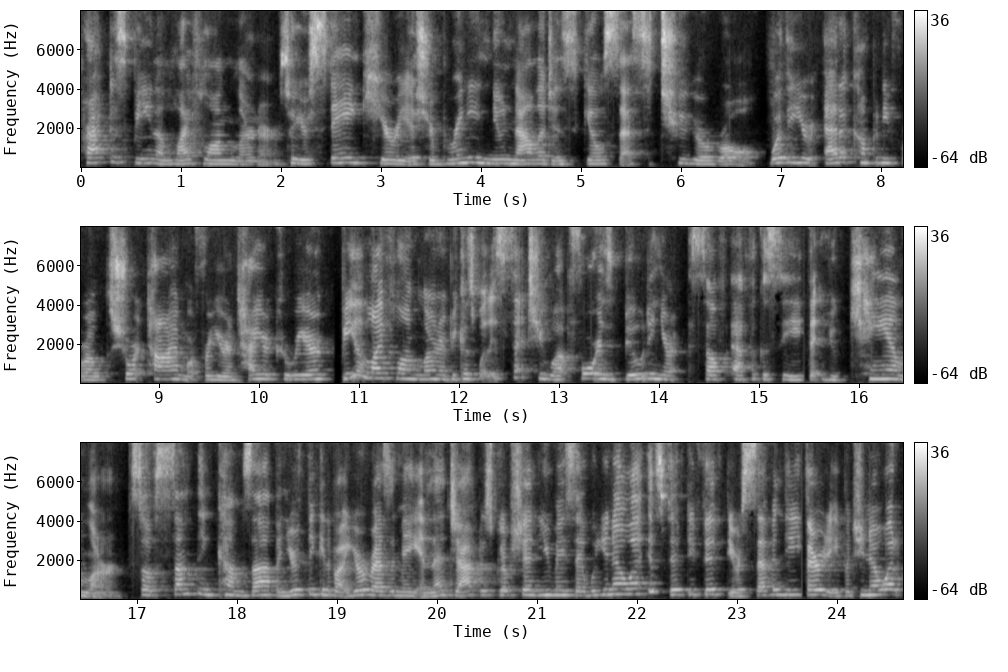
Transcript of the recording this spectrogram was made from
practice being a lifelong learner. So you're staying curious, you're bringing new knowledge and skill sets to your role. Whether you're at a company for a short time or for your entire career, be a lifelong learner because what it sets you up for is building your self efficacy that you can learn. So if something comes up and you're thinking about your resume and that job description, you may say, well, you know what? It's 50 50 or 70 30. But you know what?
